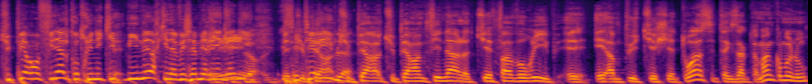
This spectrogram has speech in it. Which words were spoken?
tu perds en finale contre une équipe mineure qui n'avait jamais rien gagné. C'est terrible. tu, perds, tu perds en finale, tu es favori et, et en plus tu es chez toi, c'est exactement comme nous.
